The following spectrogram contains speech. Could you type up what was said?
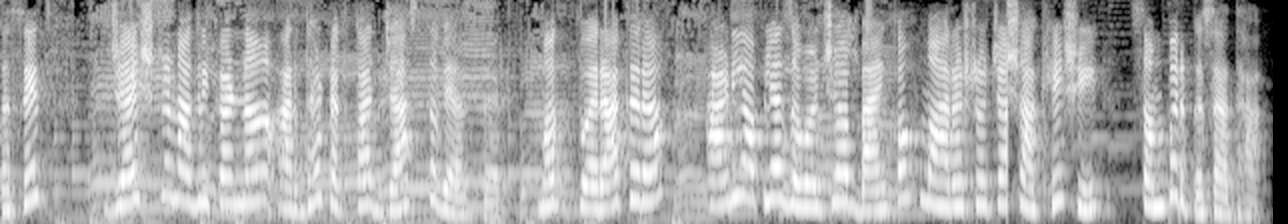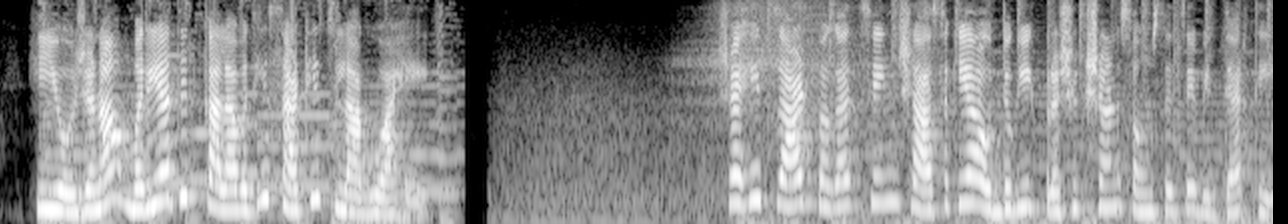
तसेच ज्येष्ठ नागरिकांना अर्धा टक्का जास्त व्याजदर. मग त्वरा करा आणि आपल्या जवळच्या बँक ऑफ महाराष्ट्राच्या शाखेशी संपर्क साधा. ही योजना मर्यादित कालावधीसाठीच लागू आहे. शहीद जाट भगतसिंग शासकीय औद्योगिक प्रशिक्षण संस्थेचे विद्यार्थी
